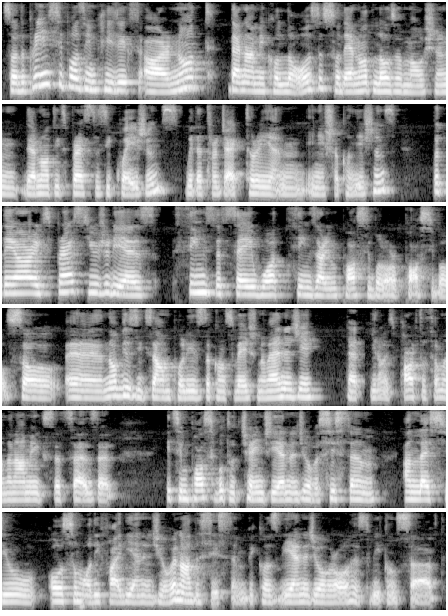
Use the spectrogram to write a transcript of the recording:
So the principles in physics are not dynamical laws, so they're not laws of motion, they're not expressed as equations with a trajectory and initial conditions, but they are expressed usually as things that say what things are impossible or possible. So uh, an obvious example is the conservation of energy that, you know, is part of thermodynamics that says that it's impossible to change the energy of a system unless you also modify the energy of another system because the energy overall has to be conserved.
